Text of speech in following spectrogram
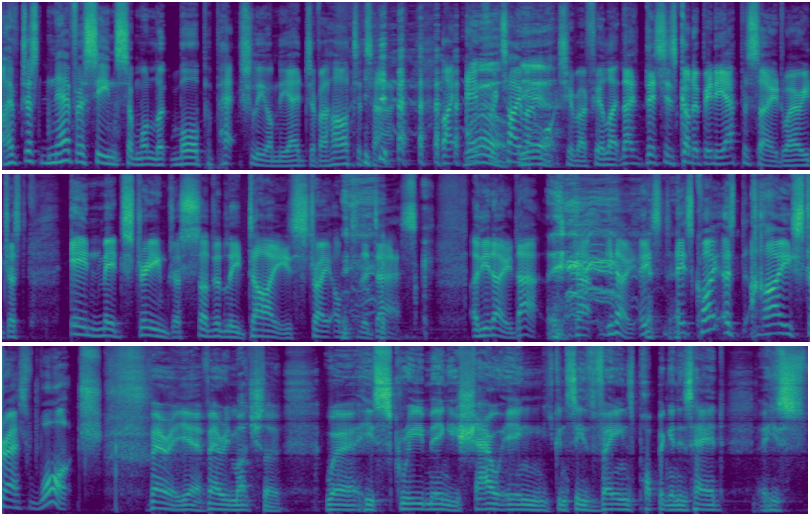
I've just never seen someone look more perpetually on the edge of a heart attack. Like every time I watch him, I feel like that, this is going to be the episode where he just, in midstream, just suddenly dies straight onto the desk. And you know that that you know it's it's quite a high stress watch. Very, yeah, very much so. Where he's screaming, he's shouting, you can see his veins popping in his head. He's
